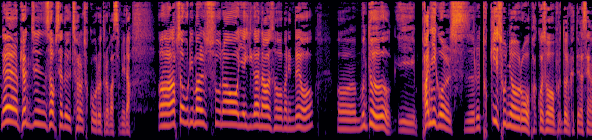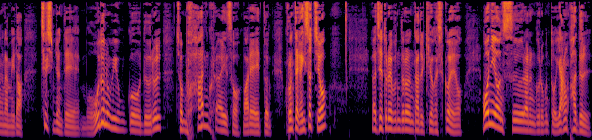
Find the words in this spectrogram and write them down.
네, 변진섭 새들처럼 첫 곡으로 들어봤습니다. 어, 앞서 우리말 순화어 얘기가 나와서 말인데요. 어, 문득 이 바니걸스를 토끼 소녀로 바꿔서 부르던 그때가 생각납니다. 70년대 모든 외국어들을 전부 한글화해서 말해야 했던 그런 때가 있었죠. 아, 제 또래 분들은 다들 기억하실 거예요. 어니언스라는 그룹은 또 양파들.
